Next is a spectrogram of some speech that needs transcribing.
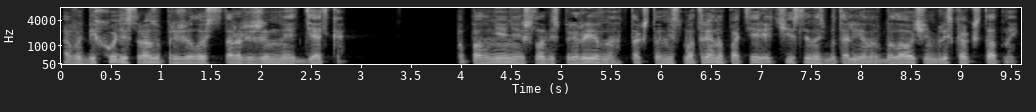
а в обиходе сразу прижилось старорежимное «дядька». Пополнение шло беспрерывно, так что, несмотря на потери, численность батальонов была очень близка к штатной.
